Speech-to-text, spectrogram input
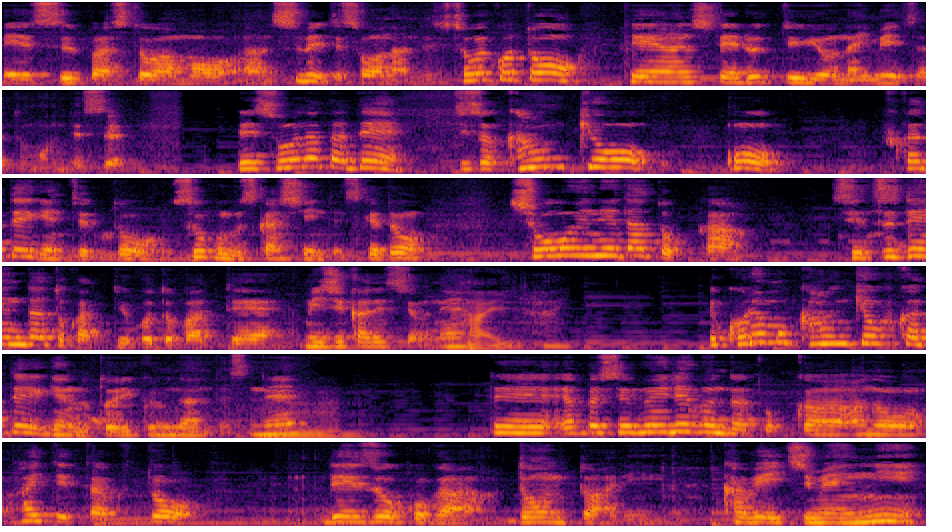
えー、スーパーストアもあ全てそうなんです。そういうことを提案しているっていうようなイメージだと思うんです。でその中で実は環境を負荷低減っていうとすごく難しいんですけど省エネだとか節電だとかっていう言葉って身近ですよね。はい、でこれも環境負荷低減の取り組みなんですね。でやっぱりセブンイレブンだとかあの入っていただくと冷蔵庫がドンとあり壁一面に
